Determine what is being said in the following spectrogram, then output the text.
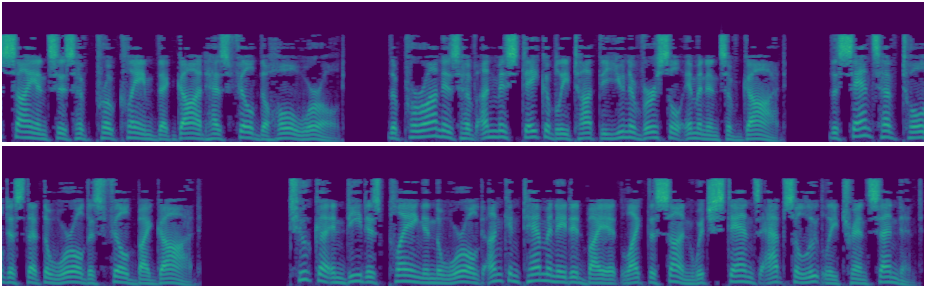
sciences have proclaimed that God has filled the whole world. The Puranas have unmistakably taught the universal immanence of God. The Sants have told us that the world is filled by God. Tuka indeed is playing in the world uncontaminated by it like the sun which stands absolutely transcendent.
